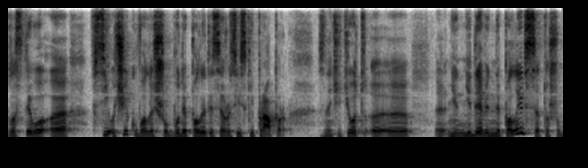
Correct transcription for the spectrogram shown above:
властиво е, всі очікували, що буде палитися російський прапор. Значить, от ні- ніде він не палився, то щоб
